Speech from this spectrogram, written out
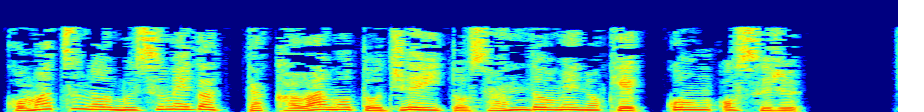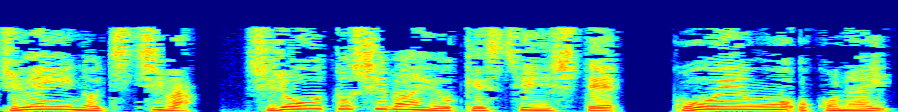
小松の娘だった川本ジュエイと三度目の結婚をする。ジュエイの父は、素人芝居を結成して公演を行い、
